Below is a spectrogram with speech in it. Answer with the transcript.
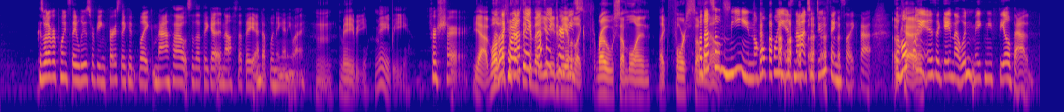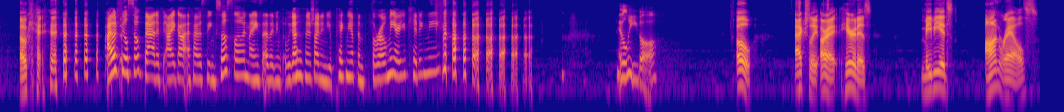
Because whatever points they lose for being first, they could like math out so that they get enough that they end up winning anyway. hmm, maybe maybe For sure. yeah well So, that's why i'm that's thinking like- that you like need to be able to like throw someone like force someone but that's else. so mean. The whole point is not to do things like that. The okay. whole point is a game that wouldn't make me feel bad. okay I would feel so bad if I got if I was being so slow and nice, and then we got to the finish line and you pick me up and throw me. Are you kidding me? Illegal. Oh, actually, all right, here it is. Maybe it's on rails.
